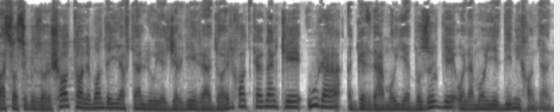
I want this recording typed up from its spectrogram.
اساس گزارش ها طالبان در یفته لوی جرگی را دایر خواد کردند که او را گرد همایی بزرگ علمای دینی خواندند.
